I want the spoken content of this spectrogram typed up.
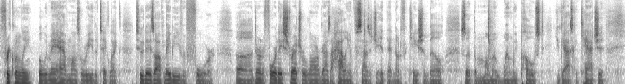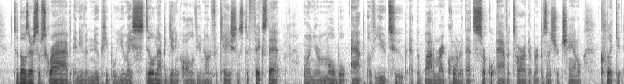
frequently, but we may have months where we either take like two days off, maybe even four. Uh, during a four day stretch or longer, guys, I highly emphasize that you hit that notification bell so that the moment when we post, you guys can catch it. To those that are subscribed and even new people, you may still not be getting all of your notifications. To fix that, on your mobile app of YouTube. At the bottom right corner, that circle avatar that represents your channel, click it.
